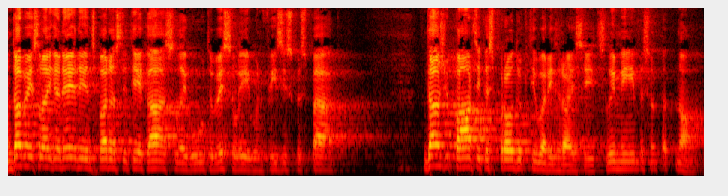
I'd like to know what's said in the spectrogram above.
Un tāpēc, lai gan ēdiens parasti tiek ēsts, lai gūtu veselību un fizisku spēku, daži pārtikas produkti var izraisīt slimības un pat nāvi.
